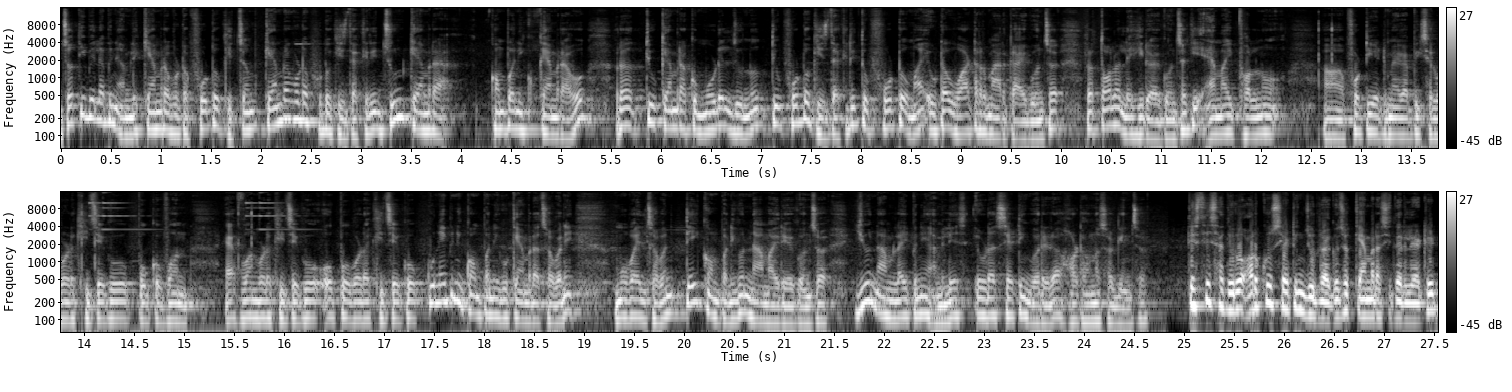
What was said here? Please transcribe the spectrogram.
जति बेला पनि हामीले क्यामेराबाट फोटो खिच्छौँ। क्यामेराबाट फोटो खिच्दाखेरि जुन क्यामेरा कम्पनीको क्यामेरा हो र त्यो क्यामेराको मोडल जुन हो त्यो फोटो खिच्दाखेरि त्यो फोटोमा एउटा वाटर मार्क आएको हुन्छ र तल लेखिरहेको हुन्छ कि एमआई फल्नु? फोर्टी एट मेगा पिक्सलबाट खिचेको पोको फोन एफ वानबाट खिचेको ओप्पोबाट खिचेको कुनै पनि कम्पनीको क्यामेरा छ भने मोबाइल छ भने त्यही कम्पनीको नाम आइरहेको हुन्छ। यो नामलाई पनि हामीले एउटा सेटिङ गरेर हटाउन सकिन्छ। त्यस्तै साथीहरू अर्को सेटिङ जुन रहेको छ क्यामेरासित रिलेटेड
